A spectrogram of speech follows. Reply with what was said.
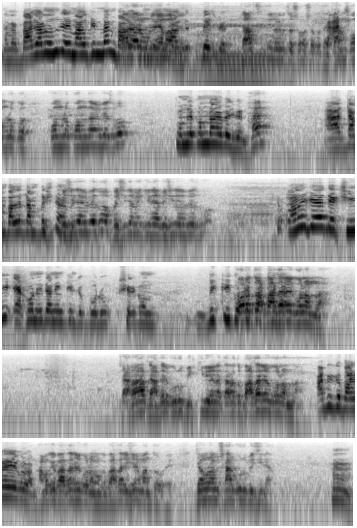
মানে বাজার অনুযায়ী মাল কিনবেন বাজার বাজার অনুযায়ী মাল বেচবেন। ডাল সিজন হলে তো সমস্যা কোথায়? দাম। কমলো কমলো কম দামে বেচবো। কমলে কম দামে বেচবেন? হ্যাঁ। আর দাম বাড়লে দাম বেশি দামে বেশি দামে বেচবো বেশি দামে কিনা বেশি দামে বেচবো। তো অনেকে দেখছি এখন ইদানিং কিন্তু গরু সেরকম বিক্রি বড় করতে না। গোলাম না। যারা যাদের গরু বিক্রি হয় না তারা তো বাজারের গোলাম না। আপনি তো বাজারে গেলাম। আমাকে বাজারের গোলাম আমাকে বাজার হিসেবে মানতে হবে। যেমন আমি সার গরু বেশি না। হুম।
